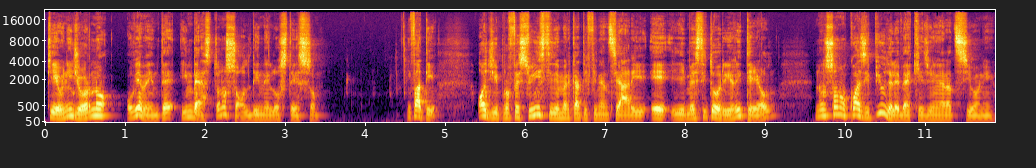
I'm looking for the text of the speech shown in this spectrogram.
che ogni giorno ovviamente investono soldi nello stesso. Infatti, Oggi i professionisti dei mercati finanziari e gli investitori retail non sono quasi più delle vecchie generazioni,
